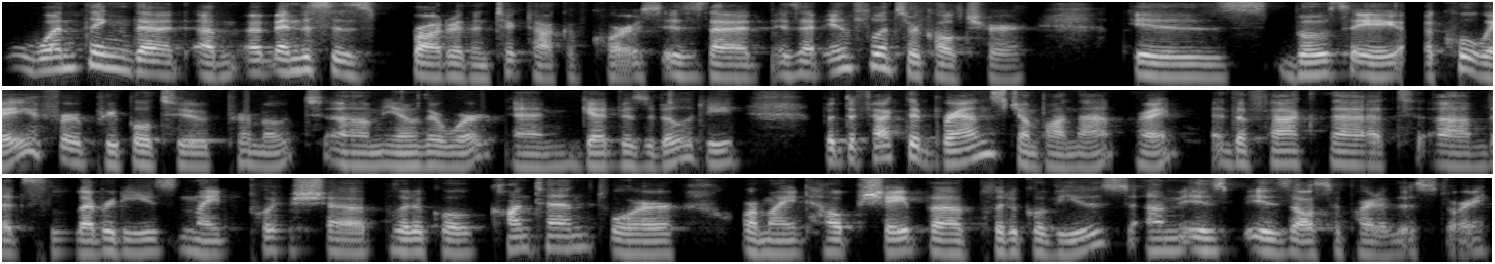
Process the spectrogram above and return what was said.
one thing that um, and this is broader than tiktok of course is that is that influencer culture is both a, a cool way for people to promote um, you know their work and get visibility but the fact that brands jump on that right and the fact that um, that celebrities might push uh, political content or or might help shape uh, political views um, is is also part of this story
